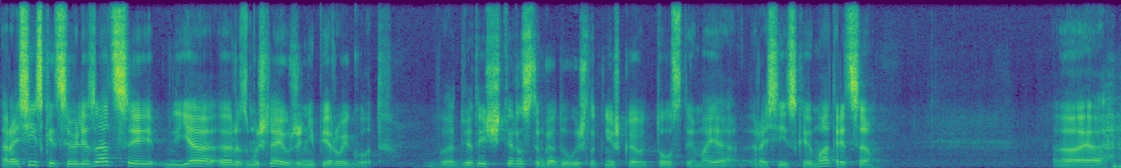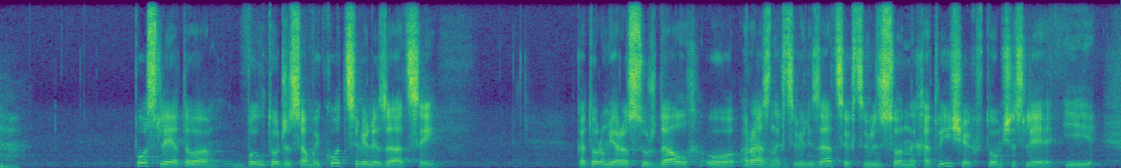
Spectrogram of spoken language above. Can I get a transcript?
российской цивилизации я размышляю уже не первый год. В 2014 году вышла книжка толстая моя «Российская матрица». А, после этого был тот же самый код цивилизаций, в котором я рассуждал о разных цивилизациях, цивилизационных отличиях, в том числе и о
